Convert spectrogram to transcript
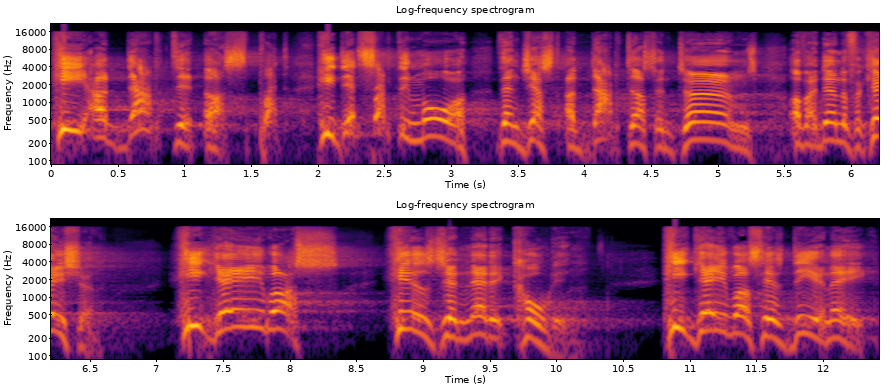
He adopted us, but he did something more than just adopt us in terms of identification. He gave us his genetic coding. He gave us his DNA.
